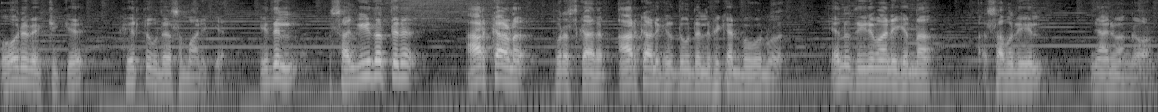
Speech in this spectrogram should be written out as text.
ഓരോ വ്യക്തിക്ക് കീർത്തിമുദ്ര സമ്മാനിക്കുക. ഇതിൽ സംഗീതത്തിന് ആർക്കാണ് പുരസ്കാരം ആർക്കാണ് കീർത്തിമുദ്ര ലഭിക്കാൻ പോകുന്നത് എന്ന് തീരുമാനിക്കുന്ന സമിതിയിൽ ഞാനും അംഗമാണ്.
